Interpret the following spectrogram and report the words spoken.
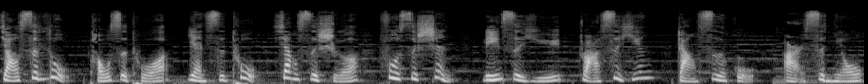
角似鹿，头似驼，眼似兔，象似蛇，腹似肾，鳞似鱼，爪似鹰，掌似虎，耳似牛。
